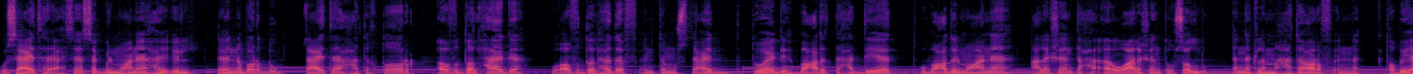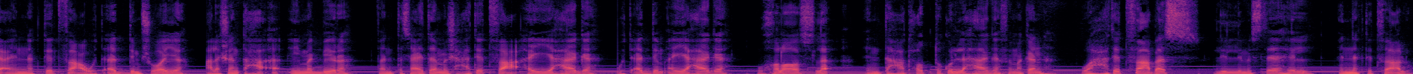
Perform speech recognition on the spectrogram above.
وساعتها إحساسك بالمعاناة هيقل. لأن برضو ساعتها هتختار أفضل حاجة وأفضل هدف أنت مستعد تواجه بعض التحديات وبعض المعاناة علشان تحققه علشان توصل له. لأنك لما هتعرف إنك طبيعي إنك تدفع وتقدم شوية علشان تحقق قيمة كبيرة فأنت ساعتها مش هتدفع أي حاجة وتقدم أي حاجة وخلاص لأ أنت هتحط كل حاجة في مكانها وهتدفع بس للي مستاهل إنك تدفع له.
